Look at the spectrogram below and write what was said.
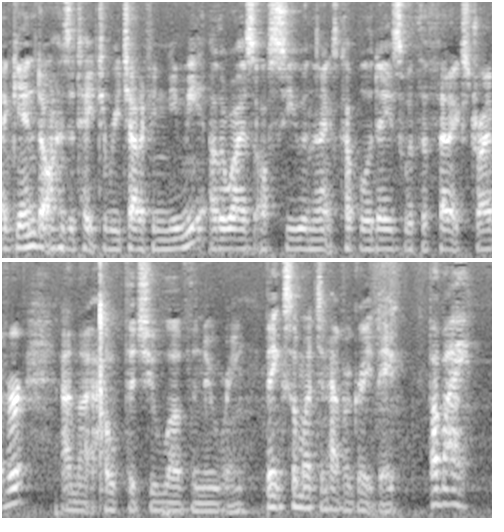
again, don't hesitate to reach out if you need me. Otherwise, I'll see you in the next couple of days with the FedEx driver, and I hope that you love the new ring. Thanks so much and have a great day. Bye bye.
